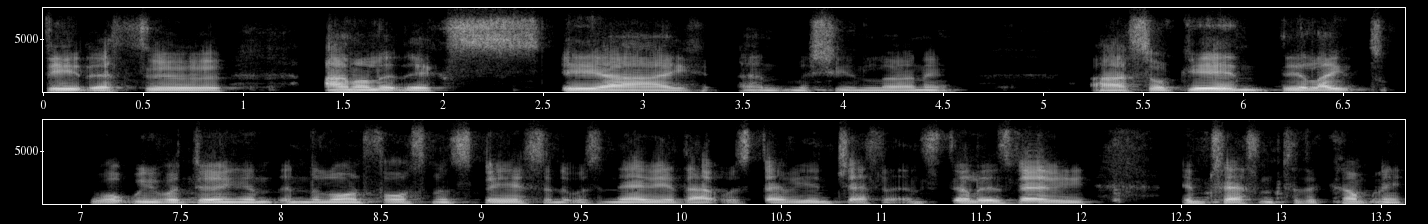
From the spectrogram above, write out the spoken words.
data through analytics, AI, and machine learning. Uh, so again, they liked what we were doing in, in the law enforcement space, and it was an area that was very interesting and still is very interesting to the company.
